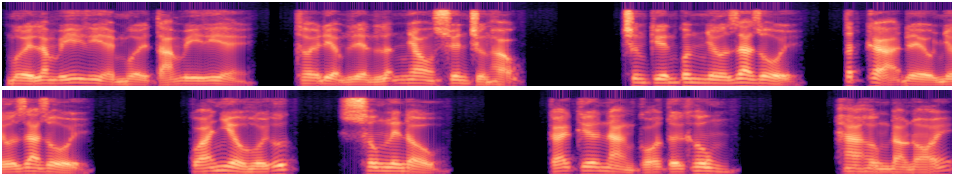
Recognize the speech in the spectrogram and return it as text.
mười lăm ý ỉa mười tám ý ỉa thời điểm liền lẫn nhau xuyên trường học. Chứng kiến quân nhớ ra rồi, tất cả đều nhớ ra rồi. Quá nhiều hồi ức, xông lên đầu. Cái kia nàng có tới không? Hà hồng đào nói,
